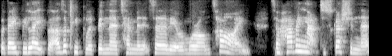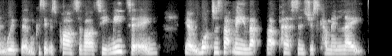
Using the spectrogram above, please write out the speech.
but they'd be late. But other people had been there ten minutes earlier and were on time. So having that discussion then with them, because it was part of our team meeting, you know, what does that mean? That that person's just come in late?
